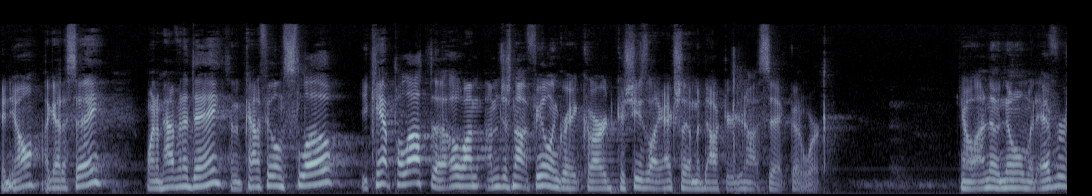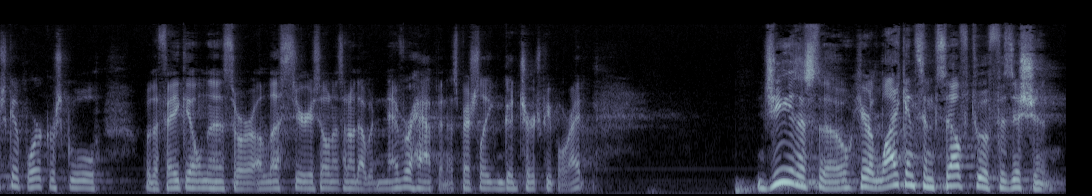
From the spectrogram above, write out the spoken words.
and y'all, I gotta say, when I'm having a day and I'm kind of feeling slow, you can't pull out the, oh, I'm, I'm just not feeling great card because she's like, actually, I'm a doctor, you're not sick, go to work. You know, I know no one would ever skip work or school with a fake illness or a less serious illness. I know that would never happen, especially good church people, right? Jesus, though, here likens himself to a physician.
